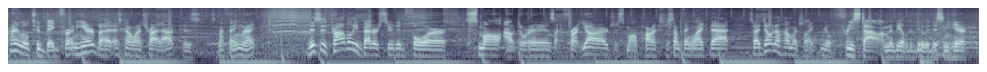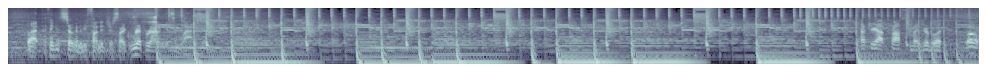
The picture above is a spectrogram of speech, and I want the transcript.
probably a little too big for in here, but I just kinda wanna try it out because it's my thing, right? This is probably better suited for small outdoor areas like front yards or small parks or something like that. So I don't know how much like real freestyle I'm gonna be able to do with this in here, but I think it's still gonna be fun to just like rip around and get some laps in. I forgot props to my driblet. Oh.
